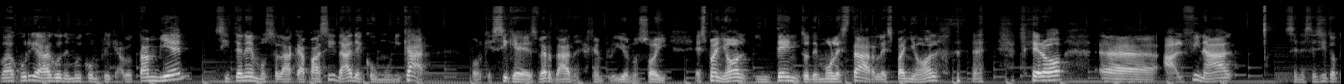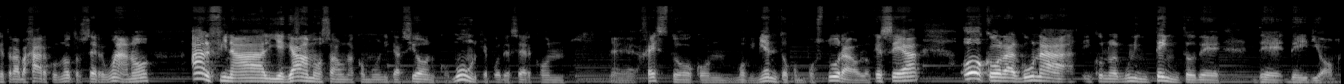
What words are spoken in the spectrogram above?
va a ocurrir algo de muy complicado. También si tenemos la capacidad de comunicar, porque sí que es verdad, por ejemplo, yo no soy español, intento de molestar el español, pero eh, al final, si necesito que trabajar con otro ser humano, al final llegamos a una comunicación común, que puede ser con eh, gesto, con movimiento, con postura o lo que sea, o con, alguna, con algún intento de, de, de idioma.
